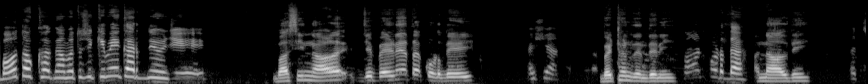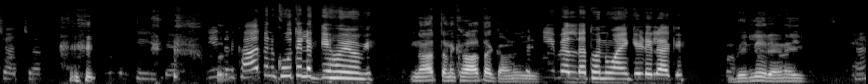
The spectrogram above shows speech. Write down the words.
ਬਹੁਤ ਔਖਾ ਕੰਮ ਹੈ। ਤੁਸੀਂ ਕਿਵੇਂ ਕਰਦੇ ਹੋ ਜੀ ਇਹ? ਬਸ ਹੀ ਨਾਲ ਜੇ ਬਹਿਣੇ ਆ ਤਾਂ ਕੁੱਟਦੇ ਆ ਜੀ। ਅੱਛਾ। ਬੈਠਣ ਦਿੰਦੇ ਨਹੀਂ ਕੌਣ ਕੁੜਦਾ ਆ ਨਾਲ ਦੇ ਹੀ। ਅੱਛਾ ਅੱਛਾ। ਠੀਕ ਹੈ। ਇਹ ਤਨਖਾਹ ਤਨਖੂਹ ਤੇ ਲੱਗੇ ਹੋਏ ਹੋਗੇ? ਨਾ ਤਨਖਾਹ ਤਾਂ ਜੀ। ਕੀ ਮਿਲਦਾ ਤੁਹਾਨੂੰ ਐ ਗੇੜੇ ਲਾ ਕੇ? ਵਿਹਲੇ ਰਹਿਣਾ ਜੀ। ਹੈਂ?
